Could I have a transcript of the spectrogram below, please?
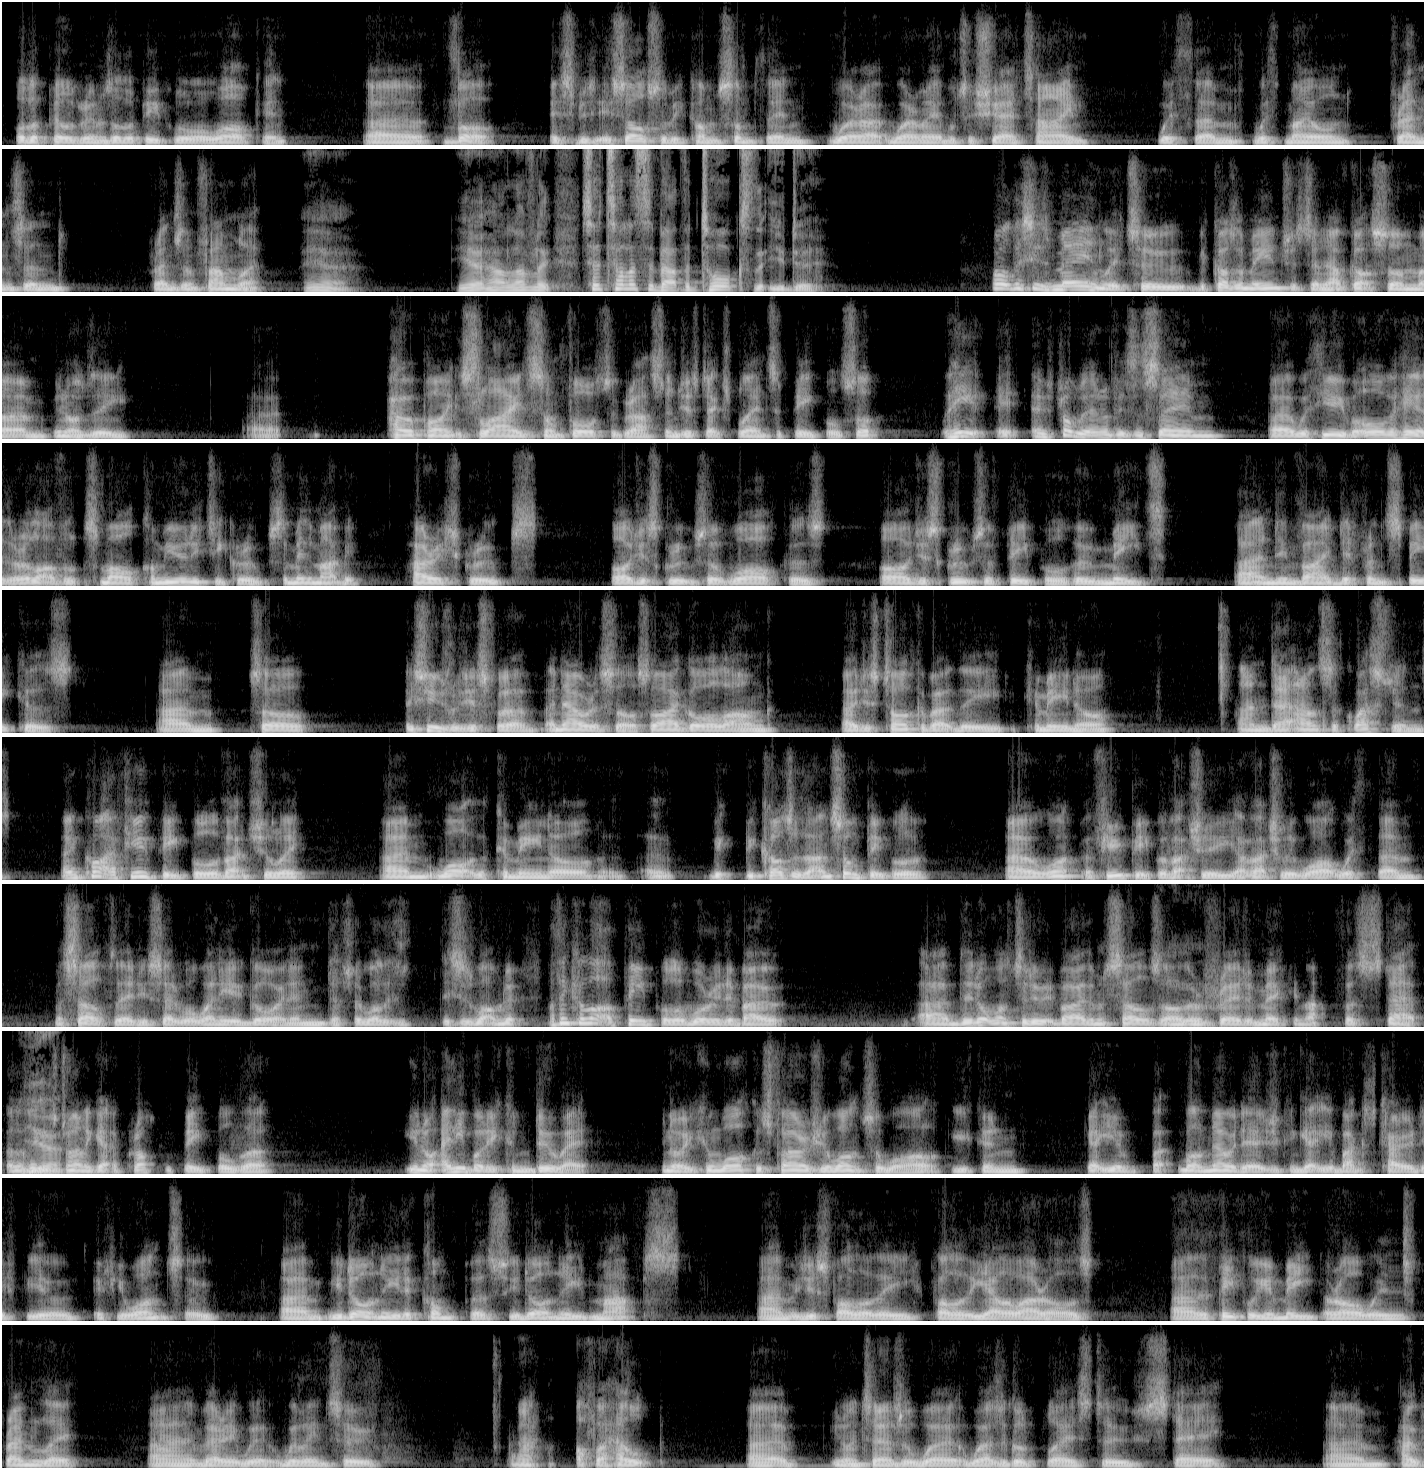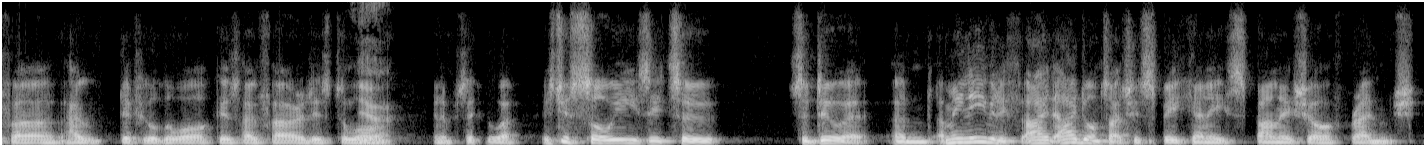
other pilgrims, other people who are walking. Uh, but it's it's also become something where I, where I'm able to share time with um, with my own friends and friends and family. Yeah, yeah, how lovely. So tell us about the talks that you do. Well, this is mainly to because of my interest in it. I've got some, um, you know, the uh, PowerPoint slides, some photographs, and just explain to people. So he, it's probably I don't know if it's the same uh, with you, but over here there are a lot of small community groups. I mean, there might be parish groups, or just groups of walkers, or just groups of people who meet uh, and invite different speakers. Um, so it's usually just for an hour or so. So I go along, I just talk about the Camino and uh, answer questions and quite a few people have actually um, walked the Camino uh, be- because of that, and some people have. Uh, a few people have actually have actually walked with um, myself. They just said, "Well, when are you going?" And I said, "Well, this is this is what I'm doing." I think a lot of people are worried about. Um, they don't want to do it by themselves, or they're mm. afraid of making that first step. And I think yeah. it's trying to get across to people that, you know, anybody can do it. You know, you can walk as far as you want to walk. You can get your well nowadays you can get your bags carried if you if you want to. Um, you don't need a compass. You don't need maps. Um, you just follow the follow the yellow arrows. Uh, the people you meet are always friendly and very w- willing to uh, offer help. Uh, you know, in terms of where where's a good place to stay, um, how far, how difficult the walk is, how far it is to walk yeah. in a particular way. It's just so easy to to do it. And I mean, even if I, I don't actually speak any Spanish or French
